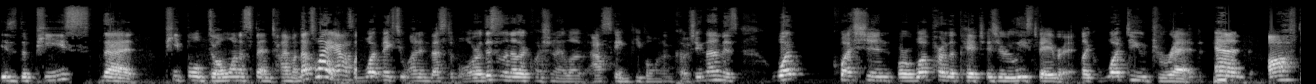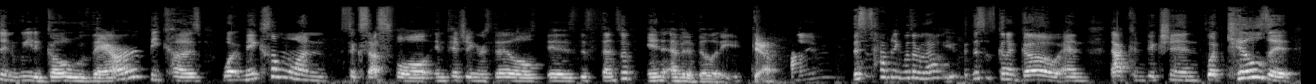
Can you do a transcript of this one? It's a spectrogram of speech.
is the piece that people don't want to spend time on. That's why I ask, what makes you uninvestable? Or this is another question I love asking people when I'm coaching them is what question or what part of the pitch is your least favorite? Like, what do you dread? And often we go there because what makes someone successful in pitching or sales is this sense of inevitability. Yeah. I'm, this is happening with or without you. This is going to go. And that conviction, what kills it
